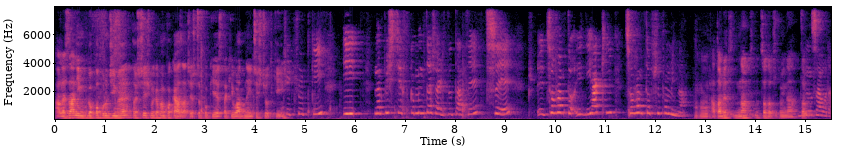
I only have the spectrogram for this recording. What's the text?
ale zanim go pobrudzimy, to chcieliśmy go Wam pokazać, jeszcze póki jest taki ładny i czyściutki. Cieciutki. I napiszcie w komentarzach do taty trzy, y, co wam to, jaki, co wam to przypomina. Mhm. A tobie, no, co to przypomina? To, Dinozaura.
